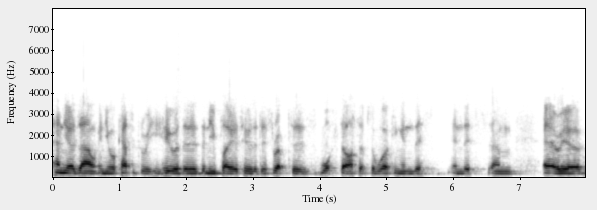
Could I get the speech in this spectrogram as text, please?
10 years out in your category, who are the, the new players, who are the disruptors, what startups are working in this in this um, area,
